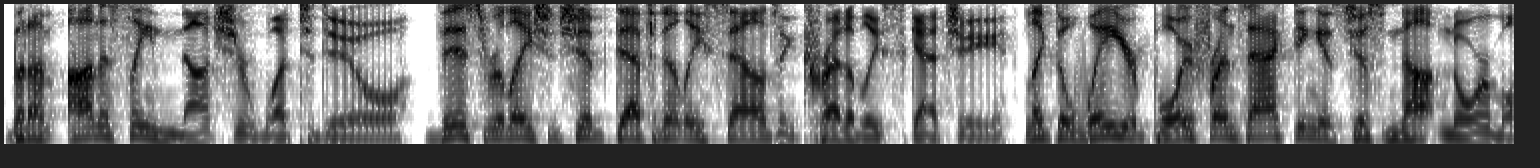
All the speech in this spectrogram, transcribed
but I'm honestly not sure what to do. This relationship definitely sounds incredibly sketchy. Like the way your boyfriend's acting is just not normal.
